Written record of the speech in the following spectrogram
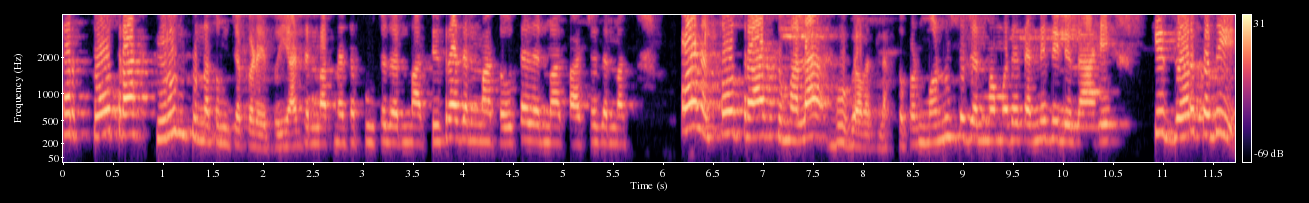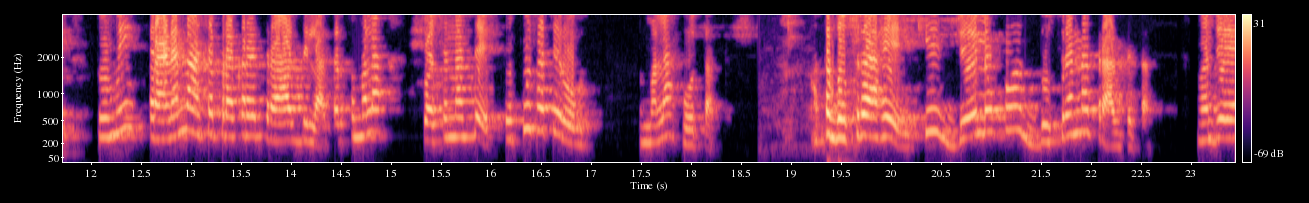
तर तो त्रास फिरून पुन्हा तुमच्याकडे येतो. या जन्मात नाही तर पुढच्या जन्मात तिसऱ्या जन्मात चौथ्या जन्मात पाचव्या जन्मात पण तो त्रास तुम्हाला भोगावाच लागतो. पण मनुष्य जन्मामध्ये त्यांनी दिलेला आहे की जर कधी तुम्ही प्राण्यांना अशा प्रकारे त्रास दिला तर तुम्हाला श्वसनाचे फुफ्फुसाचे रोग तुम्हाला होतात. आता दुसरं आहे की जे लोक दुसऱ्यांना त्रास देतात म्हणजे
